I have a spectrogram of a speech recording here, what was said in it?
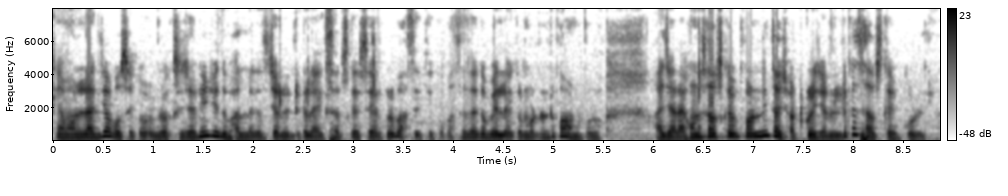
কেমন লাগছে অবশ্যই কমেন্ট বক্সে জানিয়ে যদি ভালো লাগে তো চ্যানেলটাকে লাইক সাবস্ক্রাইব শেয়ার করে, পাশে থেকো, পাশে থাকা বেল আইকন বাটনটাকে অন করো। আর যারা এখনও সাবস্ক্রাইব করেনি তাই ঝট করে চ্যানেলটাকে সাবস্ক্রাইব করে নিও।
